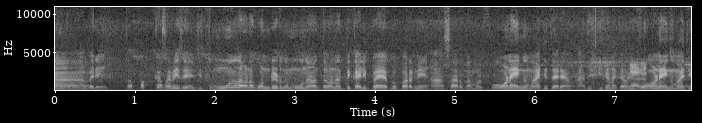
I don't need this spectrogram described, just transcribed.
ആ അവർ പക്ക സർവീസ് ചെയ്യാം. ചിത്ത് മൂന്ന് തവണ കൊണ്ടിടുന്നു മൂന്നാമത്തെ തവണത്തെ കലിപ്പായപ്പോൾ പറഞ്ഞ് ആ സാർ നമ്മൾ ഫോണെ അങ്ങ് മാറ്റി തരാം അതേ കണക്ക് അവൻ ഫോണെ അങ്ങ് മാറ്റി.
